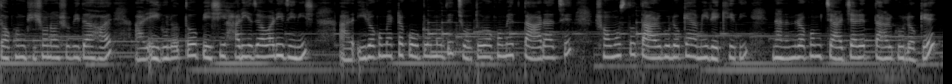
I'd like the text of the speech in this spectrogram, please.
তখন ভীষণ অসুবিধা হয়। আর এগুলো তো বেশি হারিয়ে যাওয়ারই জিনিস। আর এইরকম একটা কৌটোর মধ্যে যত রকমের তার আছে, সমস্ত তারগুলোকে আমি রেখে দিই। নানান রকম চার্জারের তারগুলোকে।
